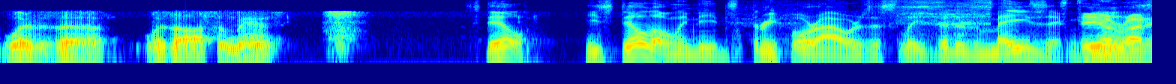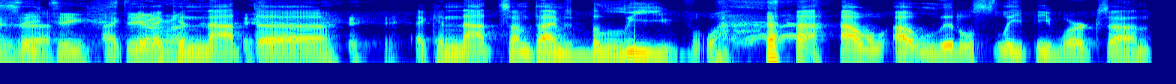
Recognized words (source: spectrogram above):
was uh was awesome, man. Still, he still only needs three four hours of sleep. It is amazing. Still running, ZT. Uh, still I, can, running. I cannot uh, I cannot sometimes believe how how little sleep he works on.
